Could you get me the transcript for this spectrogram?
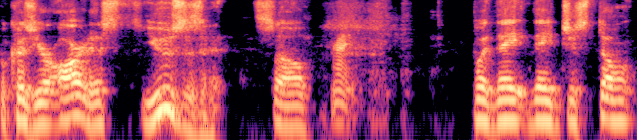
because your artist uses it. So right but they they just don't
